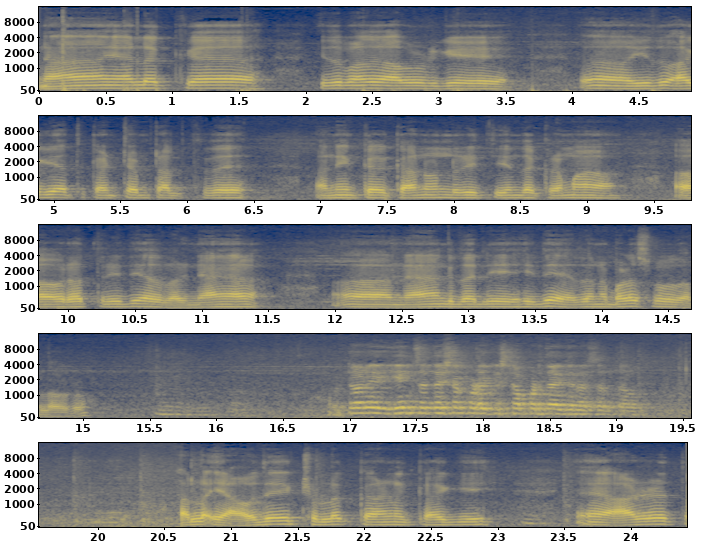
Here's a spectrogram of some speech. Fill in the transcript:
ನ್ಯಾಯಾಲಯಕ್ಕೆ ಇದು ಮಾಡಿದ್ರೆ ಅವ್ರಿಗೆ ಇದು ಆಗಿ ಅದು ಕಂಟೆಂಪ್ಟ್ ಆಗ್ತದೆ. ಅನೇಕ ಕಾನೂನು ರೀತಿಯಿಂದ ಕ್ರಮ ಅವ್ರ ಹತ್ರ ಇದೆ ಅದಲ್ಲ ನ್ಯಾಯ ನ್ಯಾಯಾಂಗದಲ್ಲಿ ಇದೆ ಅದನ್ನು ಬಳಸ್ಬೋದಲ್ಲ ಅವರು? ಅಲ್ಲ ಯಾವುದೇ ಕ್ಷುಲ್ಲಕ ಕಾರಣಕ್ಕಾಗಿ ಆಡಳಿತ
